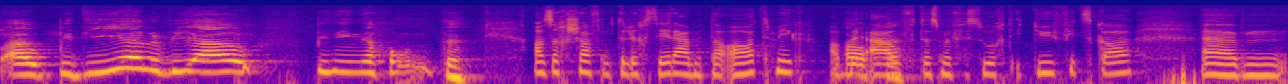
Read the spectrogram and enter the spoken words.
Auch bei dir, wie auch bei deinen Kunden? Also ich arbeite natürlich sehr auch mit der Atmung, aber Okay. auch, dass man versucht, in die Tiefe zu gehen, ähm,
